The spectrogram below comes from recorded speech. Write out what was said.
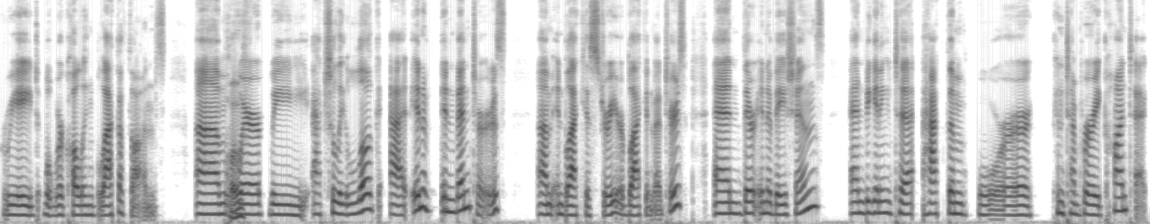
create what we're calling Blackathons, um, Oh. where we actually look at in- inventors um, in Black history or Black inventors and their innovations and beginning to hack them for contemporary context.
